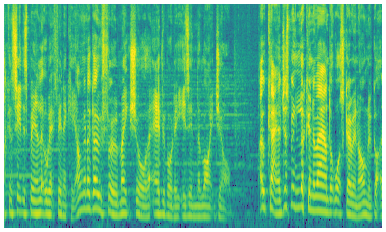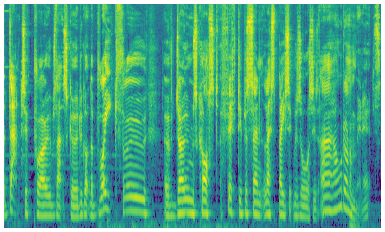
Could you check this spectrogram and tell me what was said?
I can see this being a little bit finicky. I'm going to go through and make sure that everybody is in the right job. Okay, I've just been looking around at what's going on. We've got adaptive probes, that's good. We've got the breakthrough of domes cost 50% less basic resources. Ah, hold on a minute.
